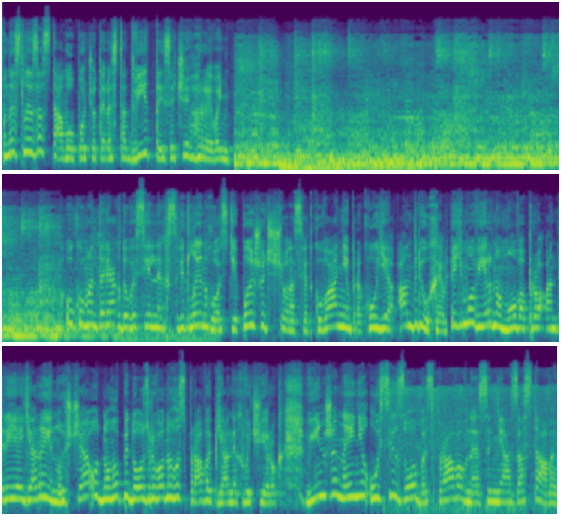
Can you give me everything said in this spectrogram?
внесли заставу по 402 тисячі гривень. Коментарях до весільних світлин гості пишуть, що на святкуванні бракує Андрюхи. Ймовірно, мова про Андрія Ярину, ще одного підозрюваного справи п'яних вечірок. Він же нині у СІЗО без права внесення застави.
